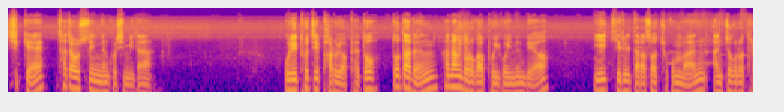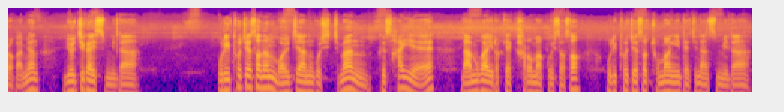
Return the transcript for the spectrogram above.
쉽게 찾아올 수 있는 곳입니다. 우리 토지 바로 옆에도 또 다른 현황도로가 보이고 있는데요. 이 길을 따라서 조금만 안쪽으로 들어가면 묘지가 있습니다. 우리 토지에서는 멀지 않은 곳이지만 그 사이에 나무가 이렇게 가로막고 있어서 우리 토지에서 조망이 되진 않습니다.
